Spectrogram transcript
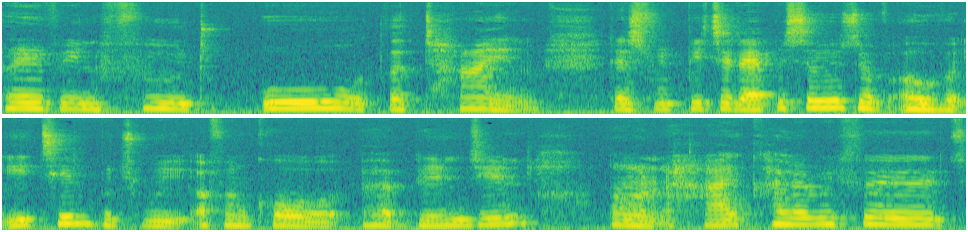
craving food all the time. There's repeated episodes of overeating, which we often call uh, binging on high calorie foods.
